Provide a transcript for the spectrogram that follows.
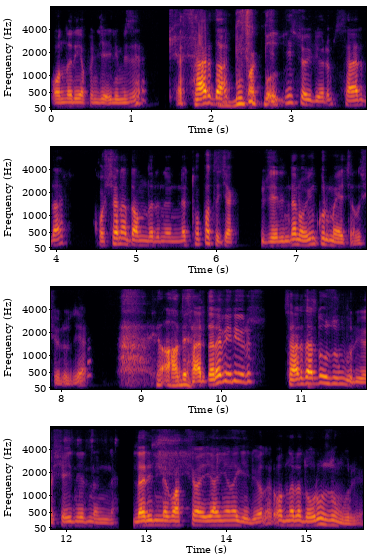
onları yapınca elimize? Ya Serdar, ya bu futbol... bak ciddi söylüyorum Serdar koşan adamların önüne top atacak üzerinden oyun kurmaya çalışıyoruz ya. Ya abi. Serdar'a veriyoruz. Serdar da uzun vuruyor şeylerin önüne. Larin'le Batshuayi yan yana geliyorlar. Onlara doğru uzun vuruyor.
